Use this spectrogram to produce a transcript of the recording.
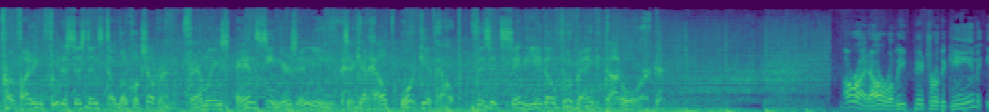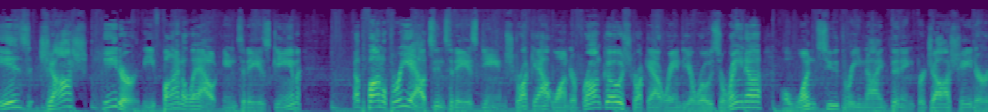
providing food assistance to local children, families, and seniors in need. To get help or give help, visit san diego foodbank.org. All right, our relief pitcher of the game is Josh Hader, the final out in today's game. Got the final three outs in today's game. Struck out Wander Franco, struck out Randy Arozarena. A 1 2 3 ninth inning for Josh Hader,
